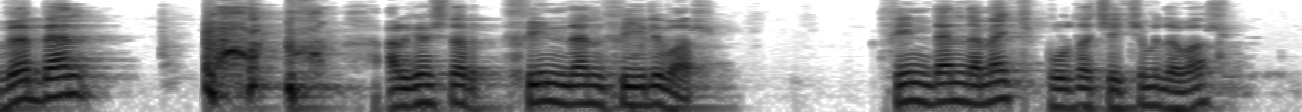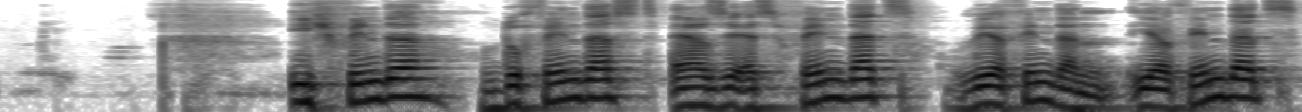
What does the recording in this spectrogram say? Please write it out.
Ve ben arkadaşlar finden fiili var. Finden demek burada çekimi de var. Ich finde, du findest, er sie es findet, wir finden, ihr findet,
